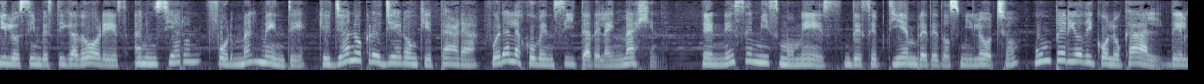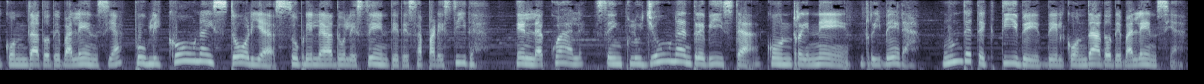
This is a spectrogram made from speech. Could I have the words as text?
y los investigadores anunciaron formalmente que ya no creyeron que Tara fuera la jovencita de la imagen. En ese mismo mes de septiembre de 2008, un periódico local del condado de Valencia publicó una historia sobre la adolescente desaparecida en la cual se incluyó una entrevista con René Rivera, un detective del condado de Valencia,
